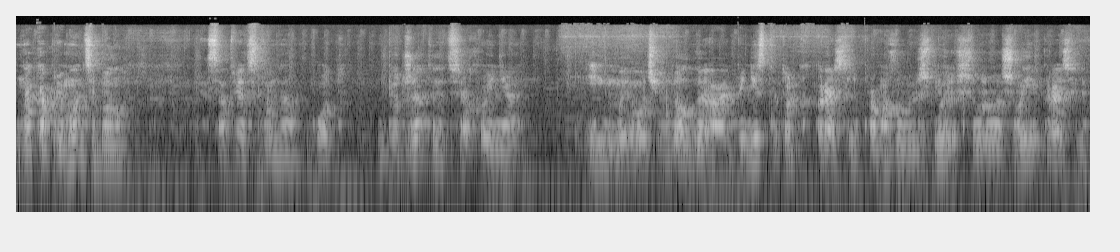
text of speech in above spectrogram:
на капремонте был, соответственно, от бюджета эта вся хуйня. И мы очень долго, а альпинисты только красили, промазывали швы, шв- швы и красили.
